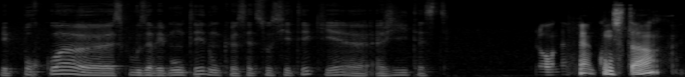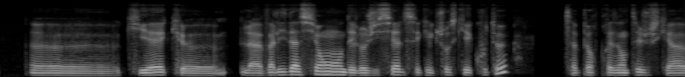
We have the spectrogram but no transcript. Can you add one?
mais pourquoi est-ce que vous avez monté donc cette société qui est Agilitest? Alors on a fait un constat qui est que la validation des logiciels c'est quelque chose qui est coûteux. Ça peut représenter jusqu'à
